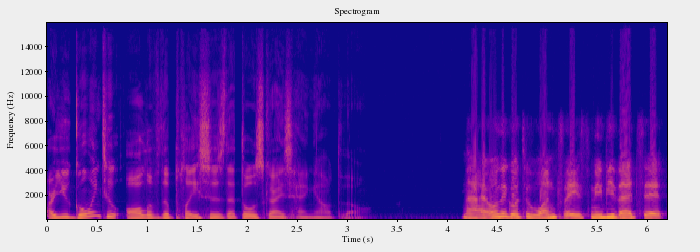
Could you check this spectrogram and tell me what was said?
are you going to all of the places that those guys hang out though? Nah, I only go to one place. Maybe that's it.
